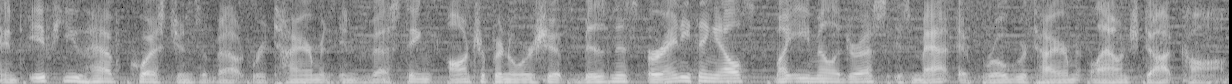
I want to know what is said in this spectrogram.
And if you have questions about retirement investing, entrepreneurship, business, or anything else, my email address is matt at rogueretirementlounge.com.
